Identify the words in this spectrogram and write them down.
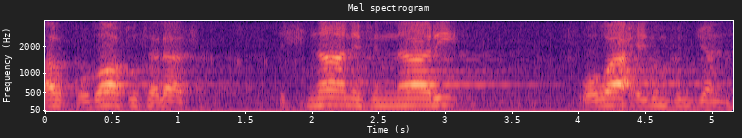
القضاة ثلاثة اثنان في النار وواحد في الجنة.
